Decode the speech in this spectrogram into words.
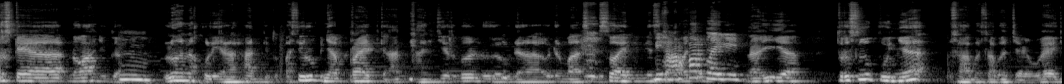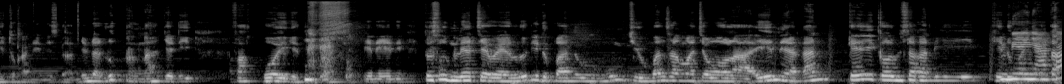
Terus kayak Noah juga Hmm. lu anak kuliahan gitu pasti lu punya pride kan anjir gue udah udah udah mahasiswa ini, ini Di Harvard lagi. Nah iya, terus lu punya sahabat-sahabat cewek gitu kan ini segala macam dan lu pernah jadi fuckboy gitu kan. ini ini. Terus lu ngeliat cewek lu di depan umum ciuman sama cowok lain ya kan? Kayak kalau misalkan di Dunia kehidupan nyata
